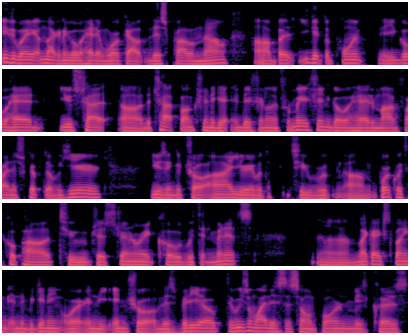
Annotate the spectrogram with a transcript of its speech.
Either way, I'm not going to go ahead and work out this problem now, uh, but you get the point. You go ahead, use chat, uh, the chat function to get additional information. Go ahead and modify the script over here. Using control I, you're able to, to um, work with Copilot to just generate code within minutes. Um, like I explained in the beginning or in the intro of this video, the reason why this is so important because,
